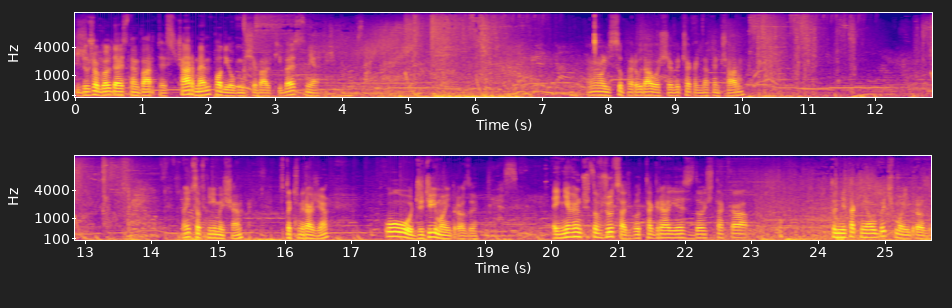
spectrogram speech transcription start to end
i dużo golda jestem warty. Z Charmem podjąłbym się walki, bez nie. No i super, udało się wyczekać na ten charm. No i cofnijmy się. W takim razie. Uuu, GG moi drodzy. Ej, nie wiem czy to wrzucać, bo ta gra jest dość taka... To nie tak miało być, moi drodzy.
